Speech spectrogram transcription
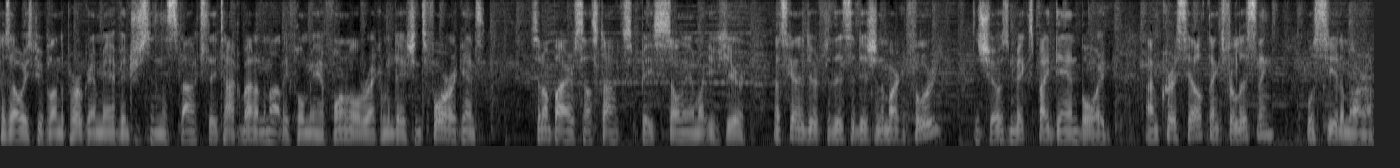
As always, people on the program may have interest in the stocks they talk about, and the Motley Fool may have formal recommendations for or against. So don't buy or sell stocks based solely on what you hear. That's going to do it for this edition of Market Foolery. The show's mixed by Dan Boyd. I'm Chris Hill. Thanks for listening. We'll see you tomorrow.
